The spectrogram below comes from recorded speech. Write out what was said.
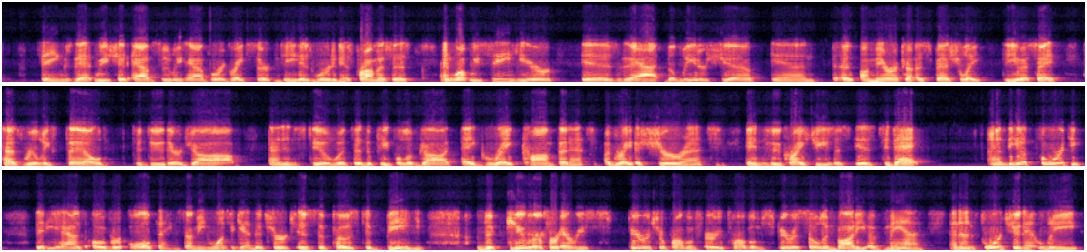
things that we should absolutely have for a great certainty his word and his promises. And what we see here is that the leadership in uh, America, especially the USA, has really failed to do their job and instill within the people of God a great confidence, a great assurance in who Christ Jesus is today and the authority that he has over all things. I mean, once again, the church is supposed to be the cure for every spiritual problem, for every problem, spirit, soul, and body of man. And unfortunately,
